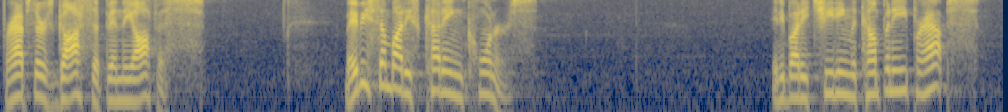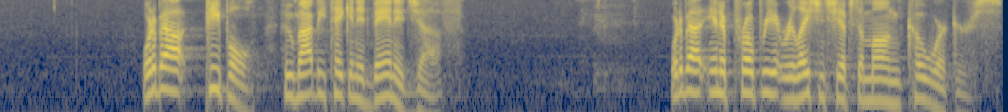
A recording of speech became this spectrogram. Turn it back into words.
Perhaps there's gossip in the office. Maybe somebody's cutting corners. Anybody cheating the company, perhaps? What about people who might be taken advantage of? What about inappropriate relationships among coworkers?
